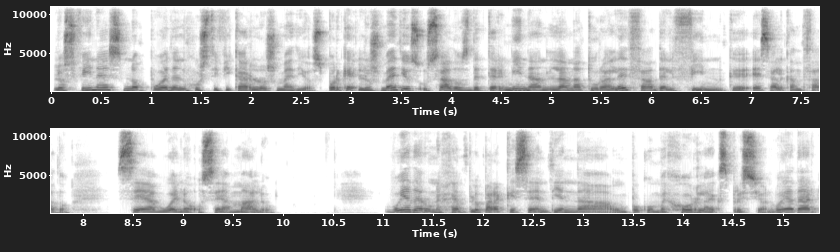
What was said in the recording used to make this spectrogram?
los fines no pueden justificar los medios, porque los medios usados determinan la naturaleza del fin que es alcanzado, sea bueno o sea malo. Voy a dar un ejemplo para que se entienda un poco mejor la expresión. Voy a dar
